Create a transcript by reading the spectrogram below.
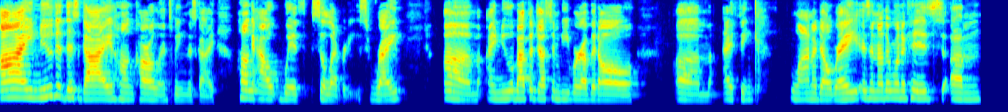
I knew that this guy hung Carl Lentz being this guy hung out with celebrities, right? Um, I knew about the Justin Bieber of it all. Um, I think Lana Del Rey is another one of his um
